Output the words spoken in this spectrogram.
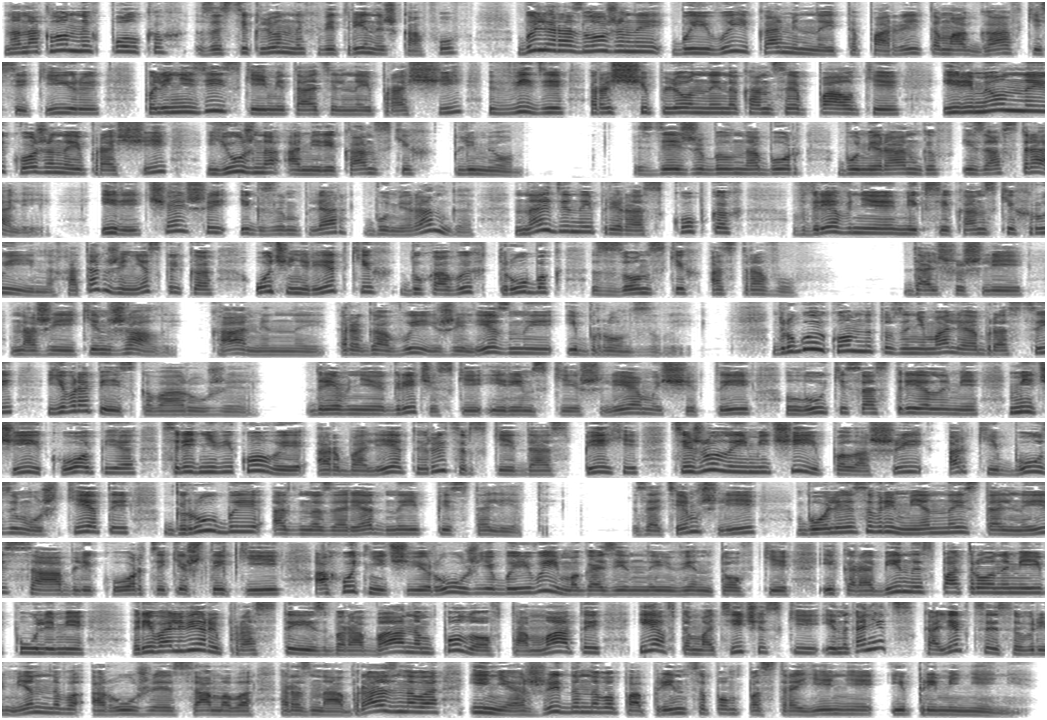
На наклонных полках, застекленных витрин и шкафов были разложены боевые каменные топоры, томагавки, секиры, полинезийские метательные прощи в виде расщепленной на конце палки и ременные кожаные прощи южноамериканских племен. Здесь же был набор бумерангов из Австралии и редчайший экземпляр бумеранга, найденный при раскопках в древнемексиканских руинах, а также несколько очень редких духовых трубок с Зонских островов. Дальше шли ножи и кинжалы, каменные, роговые, железные и бронзовые. Другую комнату занимали образцы европейского оружия. Древние греческие и римские шлемы, щиты, луки со стрелами, мечи, копья, средневековые арбалеты, рыцарские доспехи, тяжелые мечи и палаши, аркебузы, мушкеты, грубые однозарядные пистолеты. Затем шли более современные стальные сабли, кортики, штыки, охотничьи ружья, боевые магазинные винтовки и карабины с патронами и пулями, револьверы простые с барабаном, полуавтоматы и автоматические, и, наконец, коллекция современного оружия, самого разнообразного и неожиданного по принципам построения и применения.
